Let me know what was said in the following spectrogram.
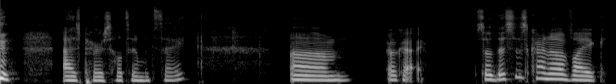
as Paris Hilton would say. Um, okay. So this is kind of like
